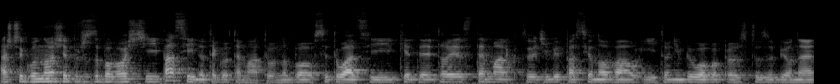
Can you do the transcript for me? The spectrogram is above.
a w szczególności oprócz osobowości i pasji do tego tematu, no bo w sytuacji, kiedy to jest temat, który Ciebie pasjonował i to nie było po prostu zrobione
